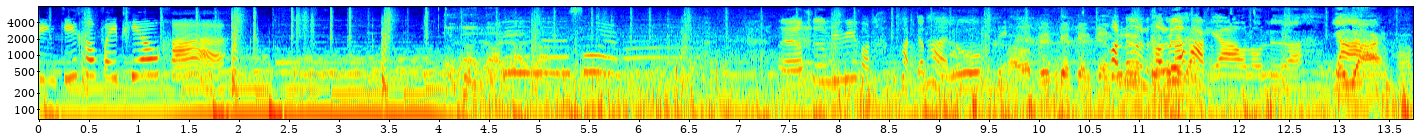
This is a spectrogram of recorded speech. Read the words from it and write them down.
ดิงกี้เข้าไปเที่ยวค่ะเออคือพี่ๆเขาผัดกันถ่ายรูป มาเปลี่ยนเปลี่ยนเปลี่ยนเปลี่ยนคนอื่นเขาเรือหางยาวเราเรือเรือยางครับ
